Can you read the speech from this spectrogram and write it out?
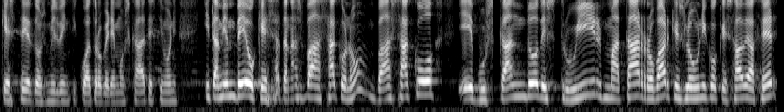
que este 2024 veremos cada testimonio. Y también veo que Satanás va a saco, ¿no? Va a saco eh, buscando destruir, matar, robar, que es lo único que sabe hacer.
